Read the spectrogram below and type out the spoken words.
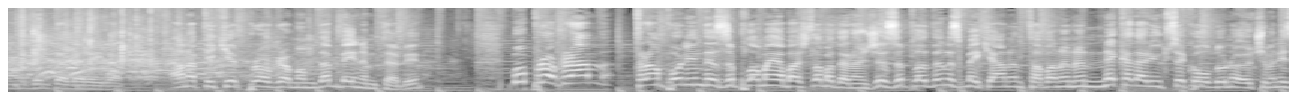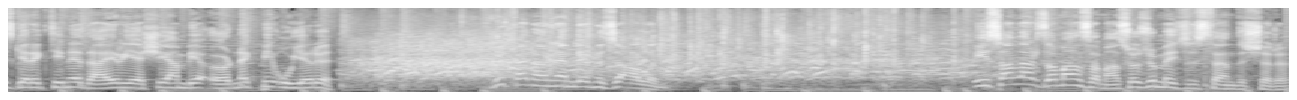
anladığım kadarıyla. Ana fikir programımda benim tabii. Bu program trampolində zıplamaya başlamadan önce zıpladığınız mekanın tavanının ne kadar yüksek olduğunu ölçmeniz gerektiğine dair yaşayan bir örnek bir uyarı. Lütfen önlemlerinizi alın. İnsanlar zaman zaman sözü meclisten dışarı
